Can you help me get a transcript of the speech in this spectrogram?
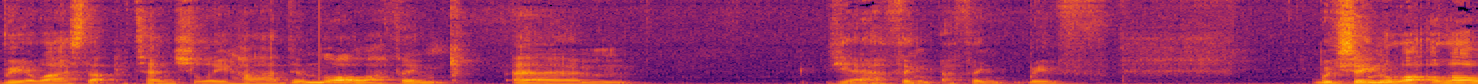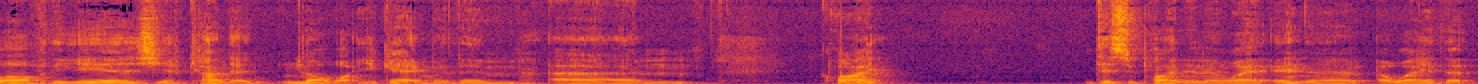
realised that potential he had. And Lowe, I think, um, yeah, I think I think we've we've seen a lot of Lowe over the years. You kind of know what you're getting with him. Um, quite disappointing in a way in a, a way that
